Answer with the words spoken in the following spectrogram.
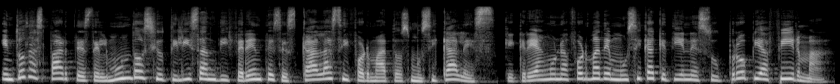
En todas partes del mundo se utilizan diferentes escalas y formatos musicales, que crean una forma de música que tiene su propia firma,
